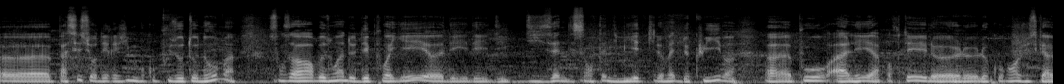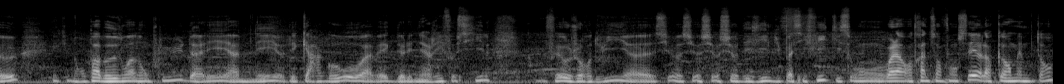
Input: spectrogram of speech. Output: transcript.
euh, passer sur des régimes beaucoup plus autonomes, sans avoir besoin de déployer euh, des, dizaines, des centaines, des milliers de kilomètres de cuivre euh, pour aller apporter le, courant jusqu'à eux, et qui n'auront pas besoin non plus d'aller amener des cargos avec de l'énergie fossile on fait aujourd'hui sur, des îles du Pacifique qui sont en train de s'enfoncer alors qu'en même temps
